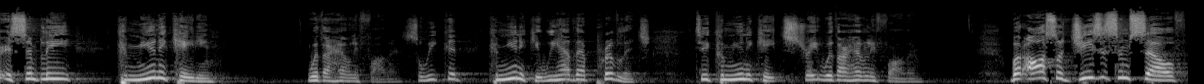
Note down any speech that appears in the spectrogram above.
is simply communicating with our Heavenly Father. So we could communicate. We have that privilege to communicate straight with our Heavenly Father. But also, Jesus himself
